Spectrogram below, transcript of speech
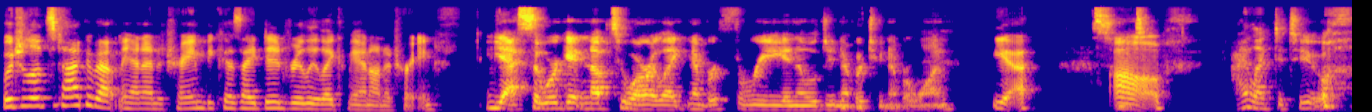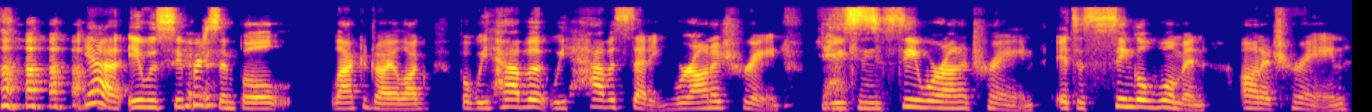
Which let's talk about Man on a Train because I did really like Man on a Train. Yeah. So we're getting up to our like number three and then we'll do number two, number one. Yeah. Oh. I liked it too. yeah. It was super simple lack of dialogue but we have a we have a setting we're on a train yes. we can see we're on a train it's a single woman on a train.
